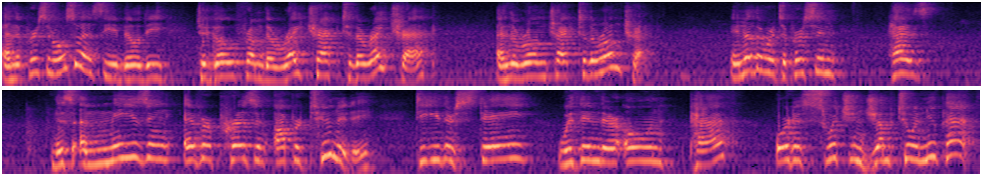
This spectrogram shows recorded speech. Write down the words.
And the person also has the ability to go from the right track to the right track and the wrong track to the wrong track. In other words, a person has this amazing, ever present opportunity to either stay within their own path or to switch and jump to a new path.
